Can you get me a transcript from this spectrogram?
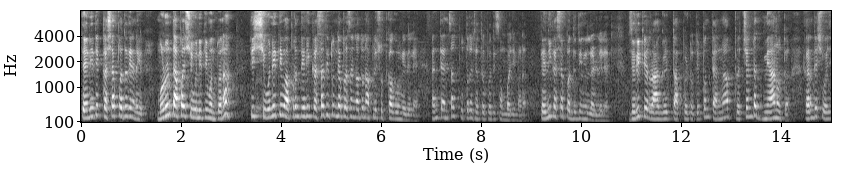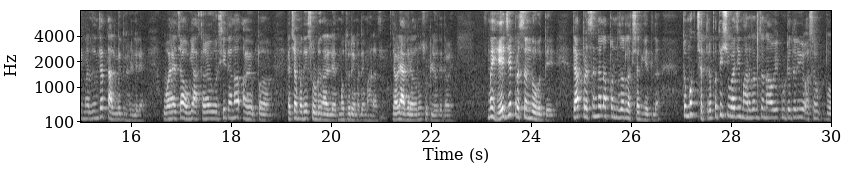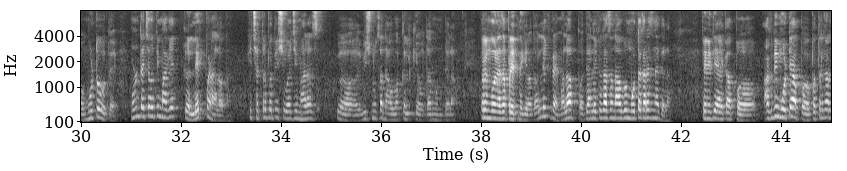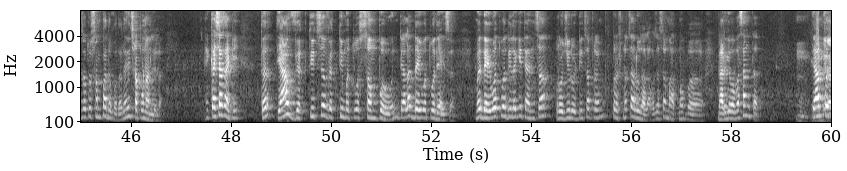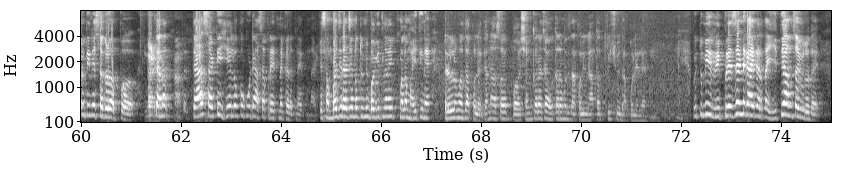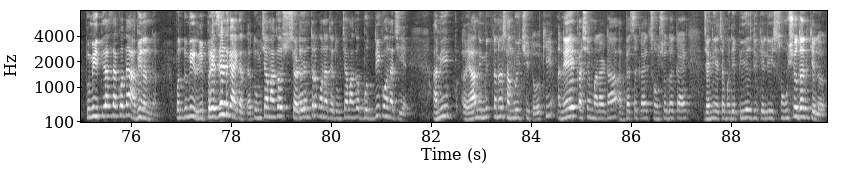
त्यांनी ते कशा पद्धतीने नाही म्हणून तर आपण शिवनीती म्हणतो ना. ती शिवनीती वापरून त्यांनी कसा तिथून त्या प्रसंगातून आपली सुटका करून घेतलेली आहे? आणि त्यांचाच पुत्र छत्रपती संभाजी महाराज त्यांनी कशा पद्धतीने लढलेले आहेत? जरी ते रागट तापट होते पण त्यांना प्रचंड ज्ञान होतं. कारण ते शिवाजी महाराजांच्या तालमीत घडलेले आहे वयाच्या अवघ्या अकराव्या वर्षी त्यांना ह्याच्यामध्ये सोडून आलेले आहेत मथुरेमध्ये महाराज. ज्यावेळी आग्र्यावरून सुटले होते त्यावेळी. मग हे जे प्रसंग होते त्या प्रसंगाला आपण जर लक्षात घेतलं तर मग छत्रपती शिवाजी महाराजांचं नाव एक कुठेतरी असं मोठं होतं आहे म्हणून त्याच्यावरती मागे एक लेख पण आला होता की छत्रपती शिवाजी महाराज विष्णूचा दहावा कल्की अवतार म्हणून त्याला रंगवण्याचा प्रयत्न केला होता. लेखक आहे मला प- त्या लेखकाचं नाव घेऊन मोठं करायचं नाही त्याला. त्यांनी ते एका प अगदी मोठ्या प पत्रकाराचा तो संपादक होता त्यांनी छापून आणलेला. हे कशासाठी? तर त्या व्यक्तीचं व्यक्तिमत्व संपवून त्याला दैवत्व द्यायचं. मग दैवत्व दिलं की त्यांचा रोजीरोटीचा प्रेम प्रश्न चालू झाला. जसं महात्मा गाडगे बाबा सांगतात. हम्म. त्या म्हणजे पद्धतीने सगळं हा. त्यासाठी हे लोक कुठे असा प्रयत्न करत नाहीत ना. की संभाजीराजांना तुम्ही बघितलं नाही मला माहिती नाही. ट्रेलरमध्ये दाखवलंय. त्यांना असं शंकराच्या अवतारामध्ये दाखवलेलं आता त्रिशूळ दाखवलेलं आहे. मग तुम्ही रिप्रेझेंट काय करताय? इथे आमचा विरोध आहे. तुम्ही इतिहास दाखवताय अभिनंदन. पण तुम्ही रिप्रेझेंट काय करता तुमच्या मागं षडयंत्र कोणाचं आहे? तुमच्या मागं बुद्धी कोणाची आहे? आम्ही ह्या निमित्तानं सांगू इच्छितो की अनेक असे मराठा अभ्यासक आहेत संशोधक आहेत ज्यांनी याच्यामध्ये पी एच डी केली संशोधन केलं.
